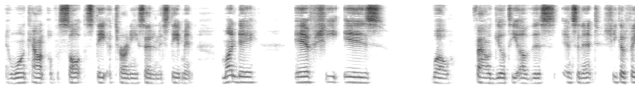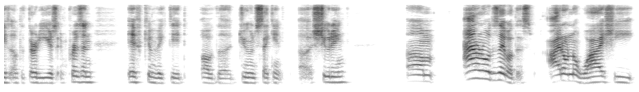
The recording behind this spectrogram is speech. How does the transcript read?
and one count of assault, the state attorney said in a statement Monday. If she is, well, found guilty of this incident, she could face up to 30 years in prison if convicted of the June 2nd uh, shooting. Um, I don't know what to say about this. I don't know why she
